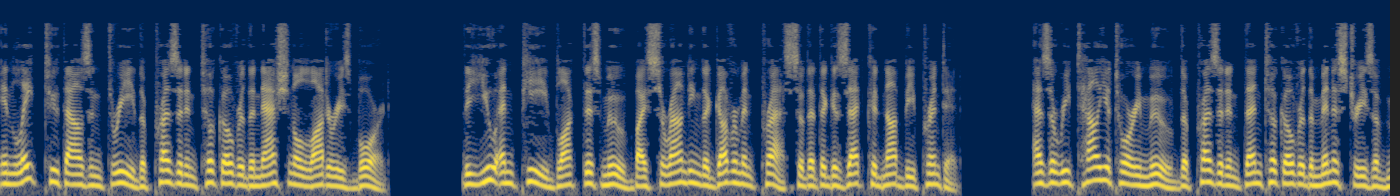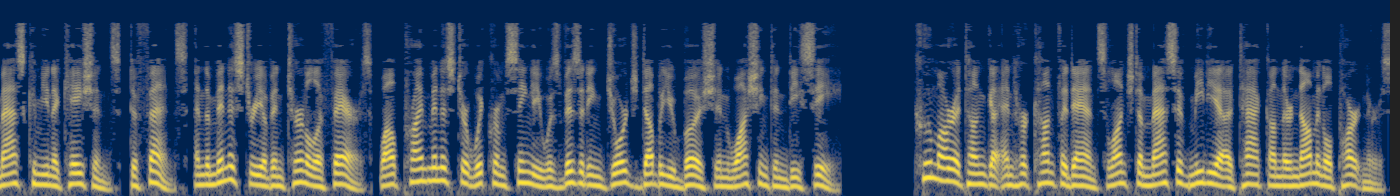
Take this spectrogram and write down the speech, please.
In late 2003 the president took over the National Lotteries Board. The UNP blocked this move by surrounding the government press so that the Gazette could not be printed. As a retaliatory move the president then took over the ministries of mass communications, defense, and the Ministry of Internal Affairs, while Prime Minister Wickremesinghe was visiting George W. Bush in Washington, D.C. Kumaratunga and her confidants launched a massive media attack on their nominal partners,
